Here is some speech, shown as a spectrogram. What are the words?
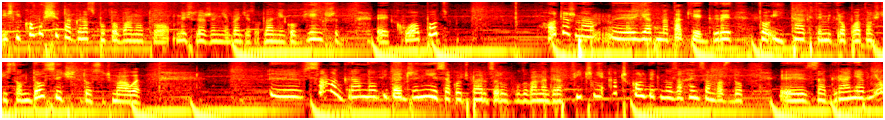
jeśli komuś się ta gra spodoba, no to myślę, że nie będzie to dla niego większy kłopot. Chociaż na, jak na takie gry, to i tak te mikropłatności są dosyć, dosyć małe. Y, Sama gra, no widać, że nie jest jakoś bardzo rozbudowana graficznie, aczkolwiek no zachęcam Was do y, zagrania w nią,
